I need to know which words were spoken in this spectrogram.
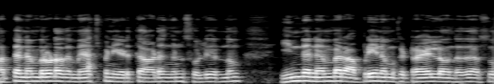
மற்ற நம்பரோட அதை மேட்ச் பண்ணி எடுத்து ஆடுங்கன்னு சொல்லியிருந்தோம். இந்த நம்பர் அப்படியே நமக்கு ட்ரையலில் வந்தது. ஸோ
